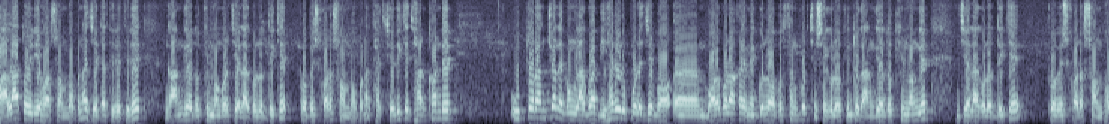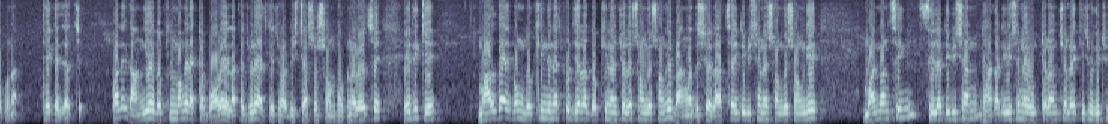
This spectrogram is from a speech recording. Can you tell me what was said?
মালা তৈরি হওয়ার সম্ভাবনা যেটা ধীরে ধীরে গাঙ্গেয় দক্ষিণবঙ্গের জেলাগুলোর দিকে প্রবেশ করার সম্ভাবনা থাকছে। এদিকে ঝাড়খণ্ডের উত্তরাঞ্চল এবং লাগোয়া বিহারের উপরে যে বড় বড় আকারে মেঘগুলো অবস্থান করছে সেগুলো কিন্তু গাঙ্গেয় দক্ষিণবঙ্গের জেলাগুলোর দিকে প্রবেশ করার সম্ভাবনা থেকে যাচ্ছে। ফলে গাঙ্গেয় দক্ষিণবঙ্গের একটা বড় এলাকা জুড়ে আজকে ঝড় বৃষ্টি আসার সম্ভাবনা রয়েছে। এদিকে মালদা এবং দক্ষিণ দিনাজপুর জেলার দক্ষিণাঞ্চলের সঙ্গে সঙ্গে বাংলাদেশের রাজশাহী ডিভিশনের সঙ্গে সঙ্গে ময়মনসিং সিলেট ডিভিশন, ঢাকা ডিভিশনের উত্তরাঞ্চলে কিছু কিছু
